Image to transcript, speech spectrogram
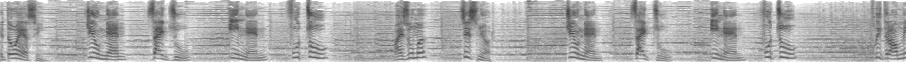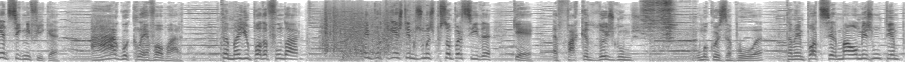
Então é assim: Jiunen, Zaizu, Inen, Futu. Mais uma? Sim, senhor. Jiunen, Zaizu, Inen, Futu. Literalmente significa a água que leva ao barco também o pode afundar. Em português temos uma expressão parecida, que é a faca de dois gumes. Uma coisa boa também pode ser má ao mesmo tempo.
